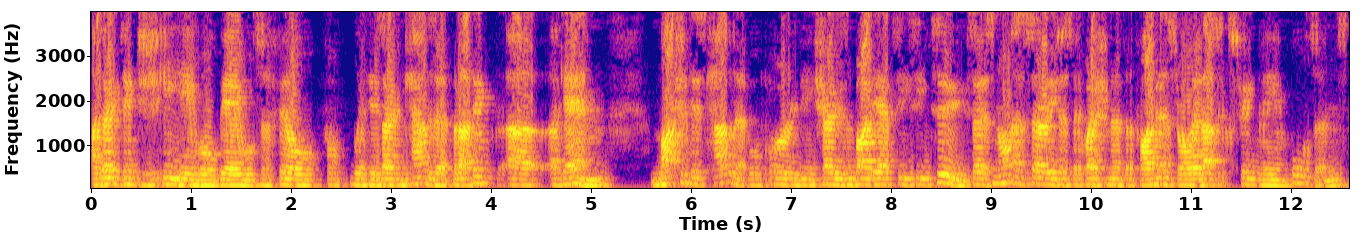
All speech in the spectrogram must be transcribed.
I don't think Tshisekedi will be able to fill for, with his own candidate. But I think, uh, again, much of this cabinet will probably be chosen by the FCC too. So it's not necessarily just a question of the Prime Minister, although that's extremely important.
